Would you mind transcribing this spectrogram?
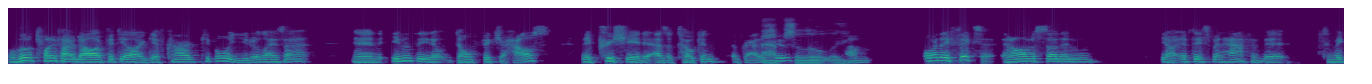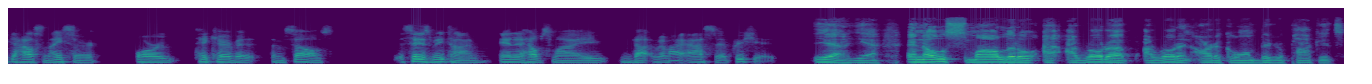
a little twenty-five dollar, fifty dollar gift card, people will utilize that, and even if they don't don't fix your house, they appreciate it as a token of gratitude Absolutely. um, or they fix it and all of a sudden you know if they spend half of it to make the house nicer or take care of it themselves it saves me time and it helps my my asset appreciate Yeah, yeah. And those small little I, I wrote up I wrote an article on BiggerPockets.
